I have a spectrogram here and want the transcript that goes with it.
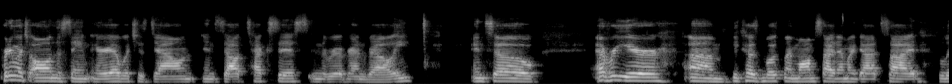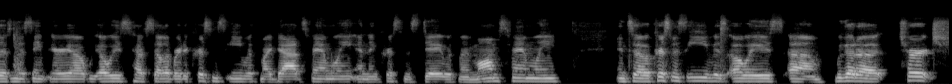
pretty much all in the same area, which is down in South Texas in the Rio Grande Valley. And so every year, um, because both my mom's side and my dad's side lives in the same area, we always have celebrated Christmas Eve with my dad's family and then Christmas Day with my mom's family. And so Christmas Eve is always, um, we go to church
